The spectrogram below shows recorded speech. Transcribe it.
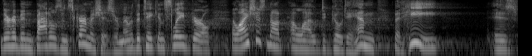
There have been battles and skirmishes. Remember the taken slave girl? Elisha's not allowed to go to him, but he is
